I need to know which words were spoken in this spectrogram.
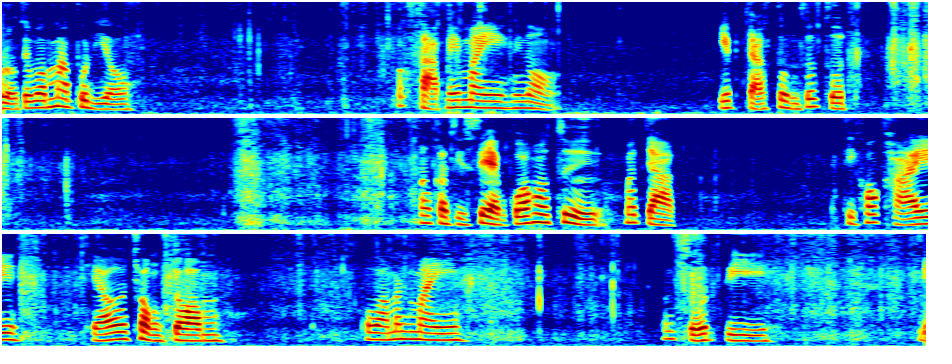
หรอกแต่ว่ามาผู้เดียวพักสาบใหม่ๆพี่น้องเก็บจากต้นสดๆมันก็สิแสบกว่าเขาซื้อมาจากที่เขาขายแถวช่องจอม เพราะว่ามันใหม่ มันสดดีแด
